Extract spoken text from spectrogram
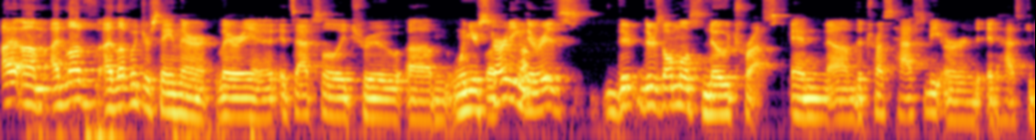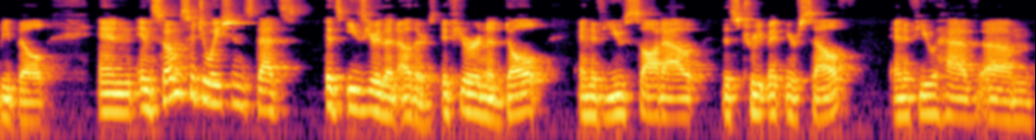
I, um, I love, I love what you're saying there, Larry, and it's absolutely true. Um, when you're starting, there is, there, there's almost no trust, and um, the trust has to be earned. It has to be built, and in some situations, that's it's easier than others. If you're an adult and if you sought out this treatment yourself, and if you have um,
